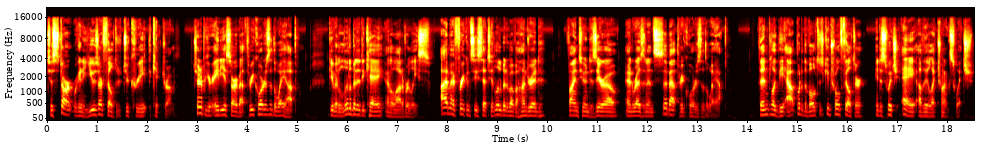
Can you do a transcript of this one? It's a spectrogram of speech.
To start, we're going to use our filter to create the kick drum. Turn up your ADSR about three quarters of the way up, give it a little bit of decay and a lot of release. I have my frequency set to a little bit above 100, fine-tuned to zero, and resonance about three quarters of the way up. Then plug the output of the voltage control filter into switch A of the electronic switch.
